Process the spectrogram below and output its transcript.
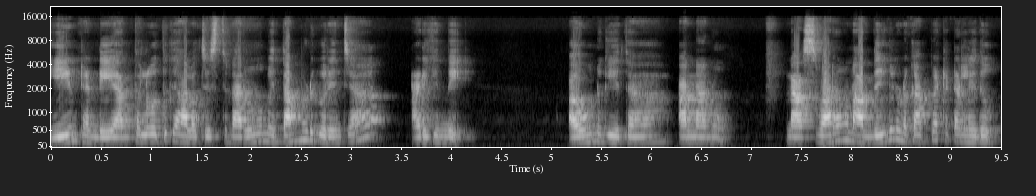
ఏంటండి అంత లోతుగా ఆలోచిస్తున్నారు? మీ తమ్ముడి గురించా? అడిగింది. అవును గీత అన్నాను. నా స్వరం నా దిగులును కప్పెట్టడం లేదు.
